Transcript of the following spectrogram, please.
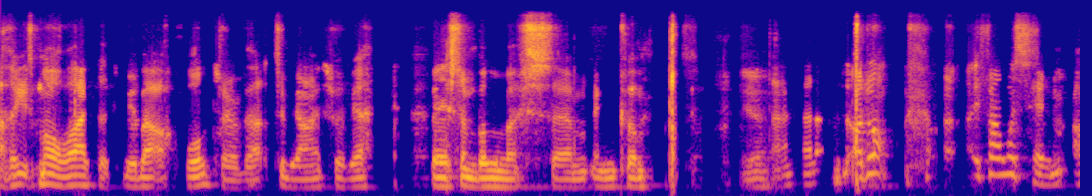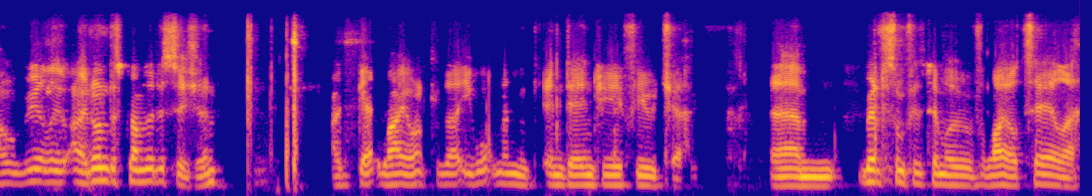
I think it's more likely to be about a quarter of that, to be honest with you, based on Bournemouth's um, income. Yeah. Uh, I don't. If I was him, I really, I'd understand the decision. I'd get why you want to that. You want to endanger your future. Um, we had something similar with Lyle Taylor.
